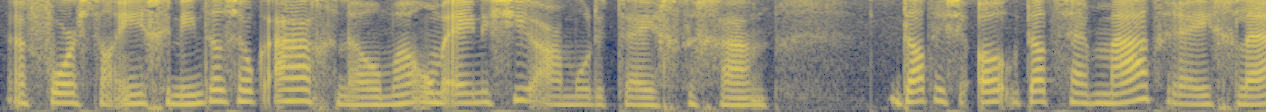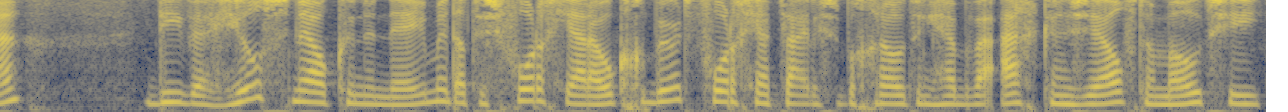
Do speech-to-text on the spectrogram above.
een voorstel ingediend, dat is ook aangenomen, om energiearmoede tegen te gaan. Dat, is ook, dat zijn maatregelen die we heel snel kunnen nemen. Dat is vorig jaar ook gebeurd. Vorig jaar tijdens de begroting hebben we eigenlijk eenzelfde motie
